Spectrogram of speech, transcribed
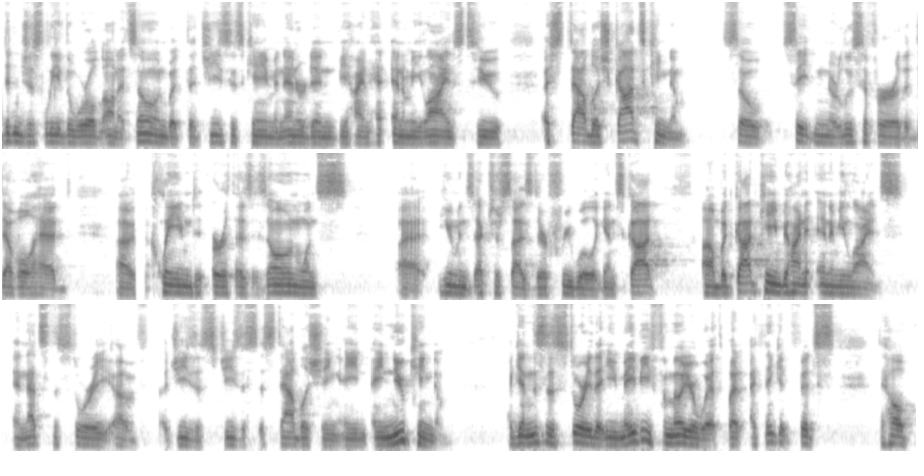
didn't just leave the world on its own, but that Jesus came and entered in behind enemy lines to establish God's kingdom. So Satan or Lucifer or the devil had uh, claimed earth as his own once uh, humans exercised their free will against God. Um, but God came behind enemy lines. And that's the story of Jesus, Jesus establishing a, a new kingdom. Again, this is a story that you may be familiar with, but I think it fits to help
